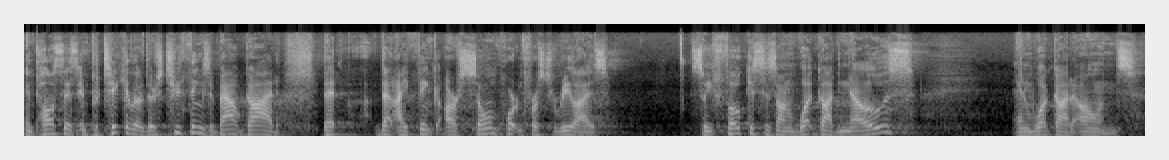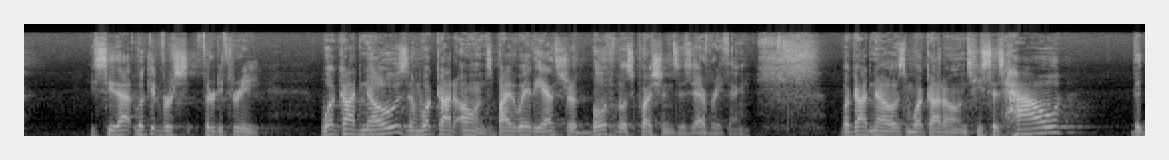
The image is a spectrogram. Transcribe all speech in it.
And Paul says, in particular, there's two things about God that, that I think are so important for us to realize. So he focuses on what God knows and what God owns. You see that? Look at verse 33. What God knows and what God owns. By the way, the answer to both of those questions is everything. What God knows and what God owns. He says, How the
